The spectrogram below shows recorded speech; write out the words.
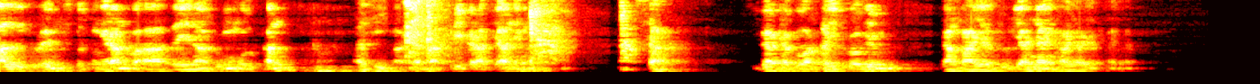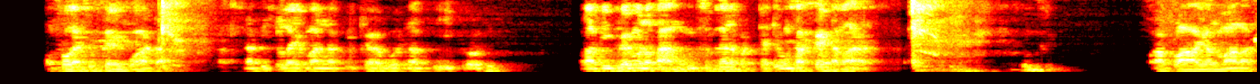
Al Ibrahim disebut pangeran wa atainakum mulkan azimah dan beri kerajaan yang besar. Jika ada keluarga Ibrahim yang kaya dunianya yang kaya yang kaya. Yang soleh suka kuat. Nabi Sulaiman, Nabi Dawud, Nabi Ibrahim. Nabi Ibrahim mau tamu sebenarnya jadi orang sakit sama pelayan malas.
